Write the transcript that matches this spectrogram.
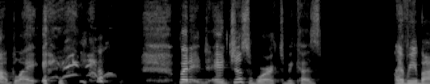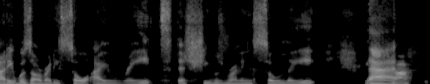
up. Like, but it, it just worked because everybody was already so irate that she was running so late that Exactly.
